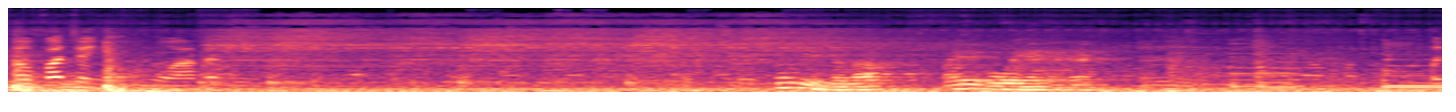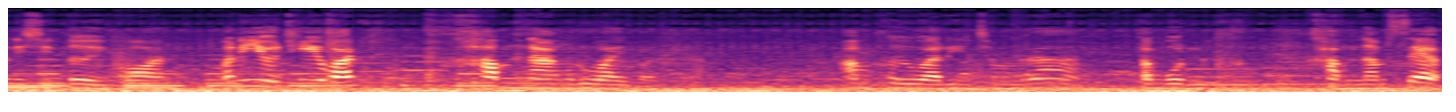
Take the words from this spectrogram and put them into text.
เราก็จะยกหัวกันเองต้องเห็นจะรับไม่โอยขนาดนั้นเออวันนี้สิเตยก่อน วันนี้อยู่ที่วัดคำนางรวยบ่เนี่ยอำเภอวารินชำราบตำบลคำน้ำแซบ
